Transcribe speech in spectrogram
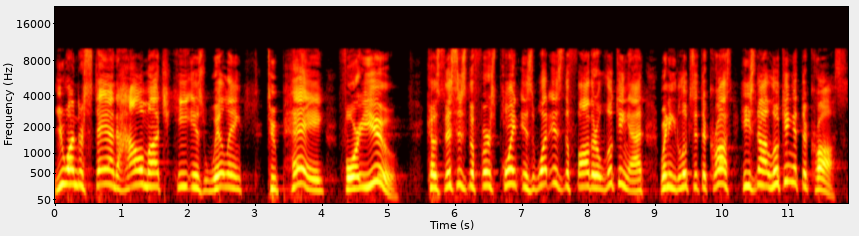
You understand how much he is willing to pay for you. Because this is the first point is what is the Father looking at when he looks at the cross? He's not looking at the cross.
